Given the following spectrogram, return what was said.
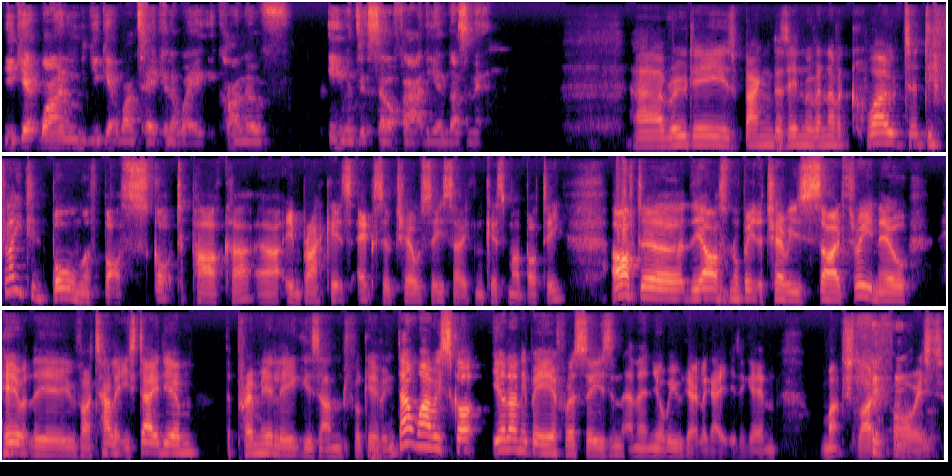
You get one, you get one taken away. It kind of evens itself out at the end, doesn't it? Uh, Rudy has banged us in with another quote. A deflated Bournemouth boss, Scott Parker, uh, in brackets, ex of Chelsea, so he can kiss my body. After the Arsenal beat the Cherries side 3 0 here at the Vitality Stadium, the Premier League is unforgiving. Don't worry, Scott, you'll only be here for a season and then you'll be relegated again much like Forest.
